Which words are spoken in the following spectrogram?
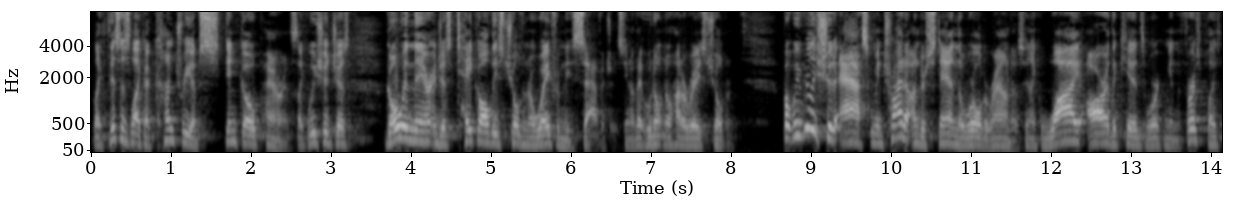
Like this is like a country of stinko parents. Like we should just go in there and just take all these children away from these savages, you know, they, who don't know how to raise children. But we really should ask, I mean, try to understand the world around us. Like, why are the kids working in the first place?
